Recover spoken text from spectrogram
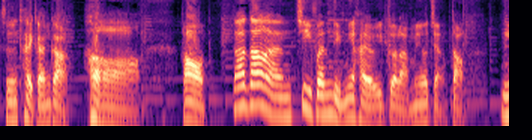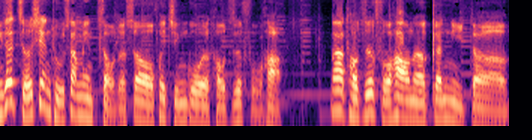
真的太尴尬。哈，好，那当然计分里面还有一个啦，没有讲到。你在折线图上面走的时候，会经过投资符号。那投资符号呢，跟你的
